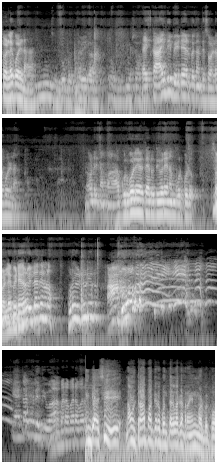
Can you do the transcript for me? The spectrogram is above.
ಸೊಳ್ಳೆಗಳ್ನ? ಕಾಯ್ದಿ ಬೇಟೆ ಆಡ್ಬೇಕಂತೆ ಸೊಳ್ಳೆಗಳ್ನ. ನೋಡ್ರಿ ನಮ್ಮ ಗುರುಗಳು ಹೇಳ್ತಾ ಇರೋದು ಇವರೇ ನಮ್ಮ ಗುರುಗಳು. ಸೊಳ್ಳೆ ಬೇಟೆಗಾರು ಇಲ್ಲದೆ ನೋಡು. ಗುರು ಹಿಡಿ ಹಿಂಗಾಸಿ ನಾವು ಟ್ರಾಪ್ ಹಾಕಿರೋ ಬಂದು ತಗ್ಲಾಕಂಡ್ರ ಏನ್ ಮಾಡ್ಬೇಕು?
